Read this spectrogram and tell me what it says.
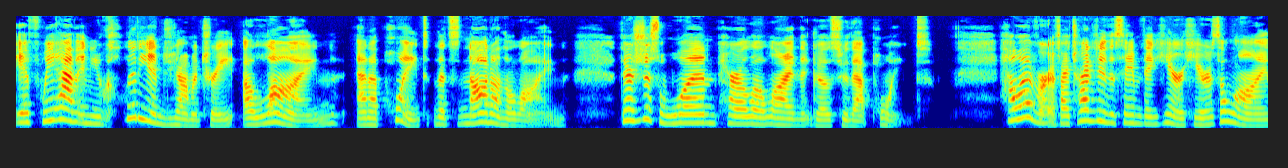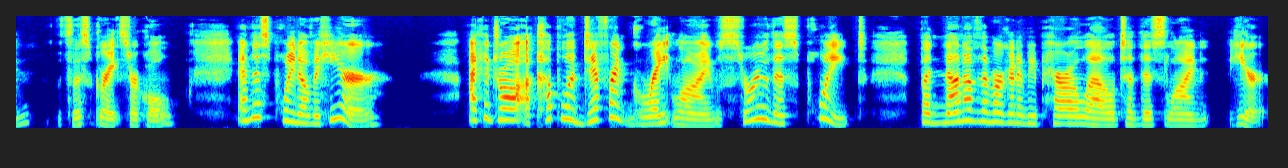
if we have in Euclidean geometry a line and a point that's not on the line, there's just one parallel line that goes through that point. However, if I try to do the same thing here, here's a line, it's this great circle, and this point over here, I could draw a couple of different great lines through this point, but none of them are going to be parallel to this line here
